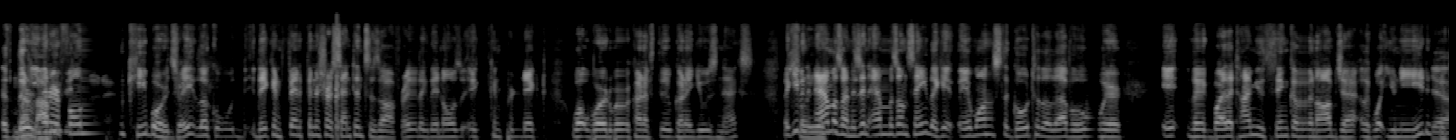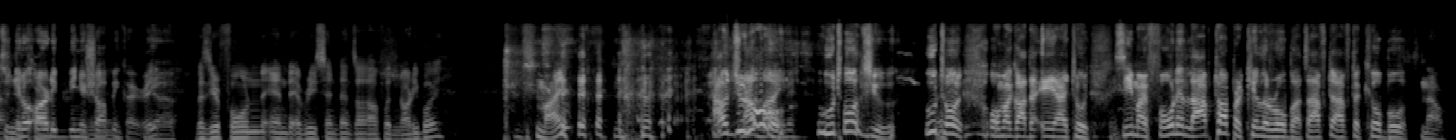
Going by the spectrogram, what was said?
It's My they're Even our phone keyboards, right? Look, they can fin- finish our sentences off, right? Like they know it can predict what word we're kind of going to use next. Like even you're- Amazon, isn't Amazon saying like it, it wants to go to the level where it like by the time you think of an object, like what you need, Yeah. It's in your it'll cart. already be in your Yeah. shopping cart, right? Yeah. Does your phone end every sentence off with "naughty boy"? Mine? How'd you Not know? mine. Who told you? Who told? Oh my god, the AI told. See, my phone and laptop are killer robots. I have to, I have to kill both now.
